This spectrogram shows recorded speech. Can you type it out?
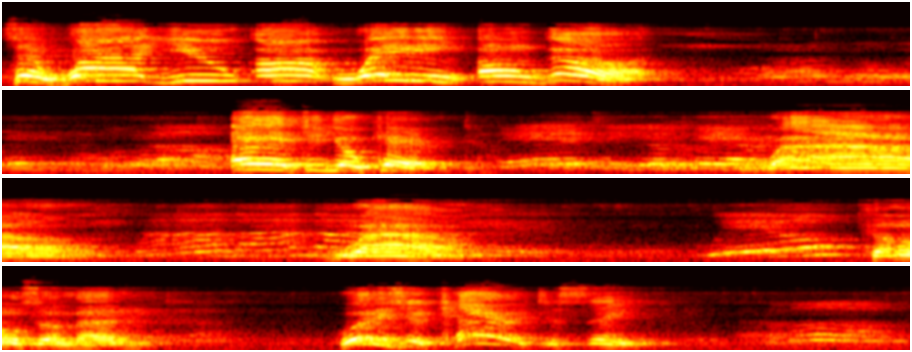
so while you are waiting on God, add to your character. Wow. Wow. Well, Come on, somebody. What is your character saying? Come on.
